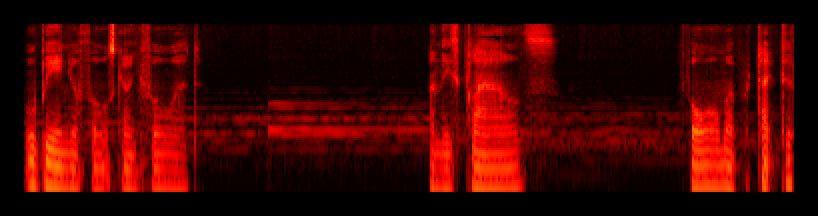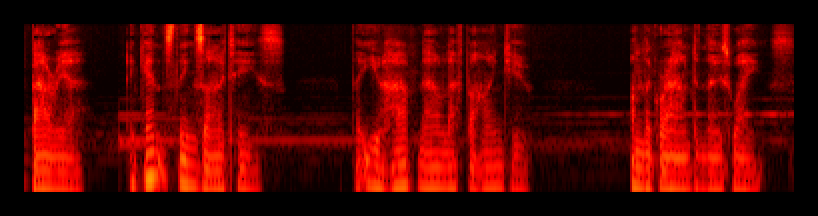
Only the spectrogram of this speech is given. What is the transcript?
will be in your thoughts going forward. And these clouds form a protective barrier against the anxieties that you have now left behind you on the ground in those weights.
